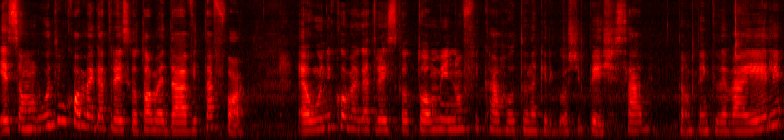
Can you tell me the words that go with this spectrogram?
esse é o único ômega 3 que eu tomo, é da Vitafor. É o único ômega 3 que eu tomo e não ficar rotando aquele gosto de peixe, sabe? Então tem que levar ele,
